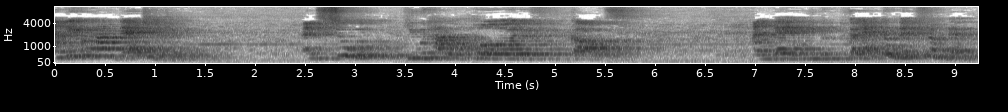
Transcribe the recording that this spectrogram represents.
And they would have their children. And soon, he would have a herd of cows. And then, he would collect the milk from them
